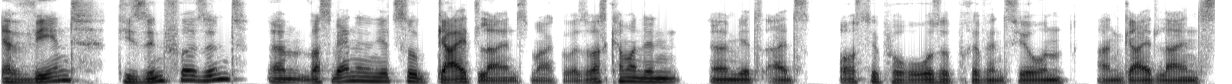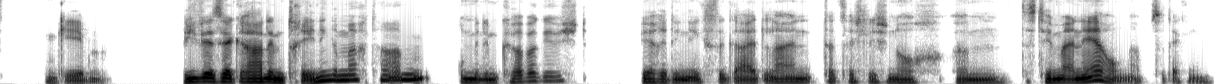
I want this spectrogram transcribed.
erwähnt, die sinnvoll sind. Ähm, was wären denn jetzt so Guidelines, Marco? Also was kann man denn ähm, jetzt als Osteoporose-Prävention an Guidelines geben? Wie wir es ja gerade im Training gemacht haben und mit dem Körpergewicht, wäre die nächste Guideline tatsächlich noch ähm, das Thema Ernährung abzudecken.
